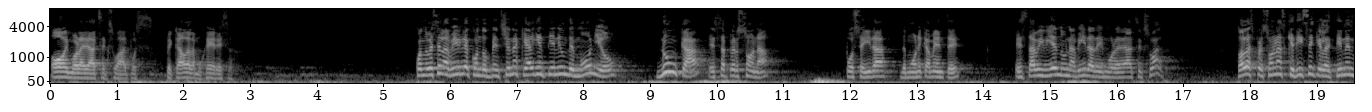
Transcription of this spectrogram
Oh, inmoralidad sexual, pues pecado de la mujer esa. Cuando ves en la Biblia, cuando menciona que alguien tiene un demonio, nunca esa persona poseída demónicamente está viviendo una vida de inmoralidad sexual. Todas las personas que dicen que tienen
